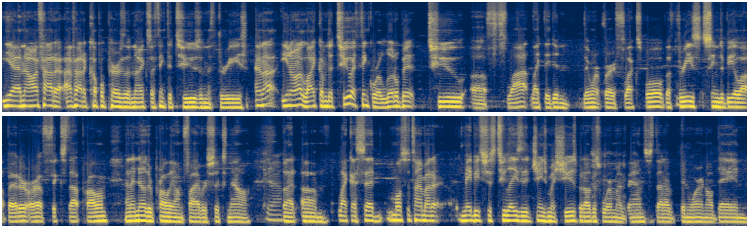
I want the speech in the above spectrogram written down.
Yeah, now I've had a I've had a couple pairs of the Nikes. I think the twos and the threes, and I you know I like them. The two I think were a little bit too uh, flat, like they didn't they weren't very flexible. The mm-hmm. threes seem to be a lot better or have fixed that problem. And I know they're probably on five or six now. Yeah. But um, like I said, most of the time I maybe it's just too lazy to change my shoes, but I'll just wear my Vans that I've been wearing all day and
